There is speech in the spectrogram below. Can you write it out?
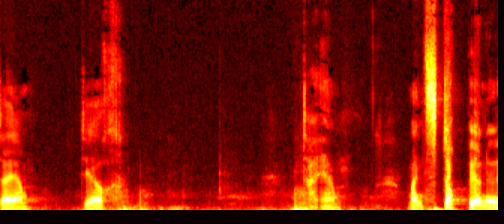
Da iawn. Diolch. Da iawn. Mae'n stopio nhw,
